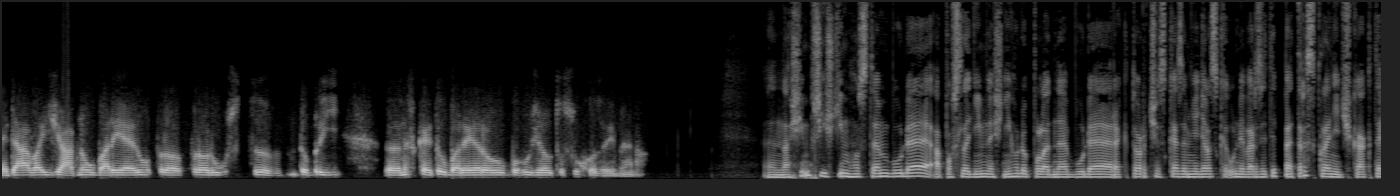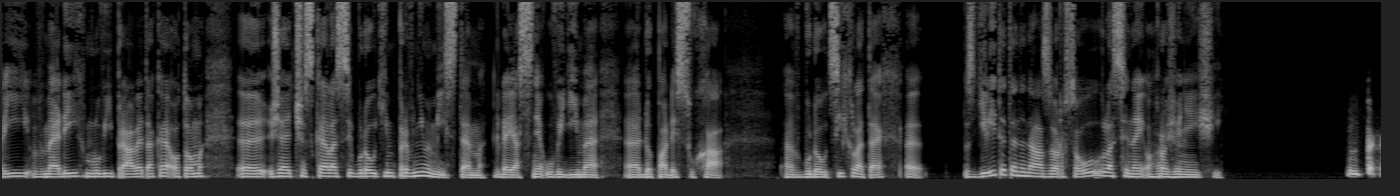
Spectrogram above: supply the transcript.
nedávají žádnou bariéru pro, pro růst dobrý. Dneska je tou bariérou bohužel to sucho zejména. Naším příštím hostem bude a posledním dnešního dopoledne bude rektor České zemědělské univerzity Petr Sklenička, který v médiích mluví právě také o tom, že české lesy budou tím prvním místem, kde jasně uvidíme dopady sucha v budoucích letech. Sdílíte ten názor? Jsou lesy nejohroženější? No, tak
